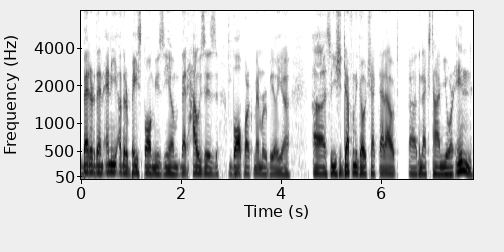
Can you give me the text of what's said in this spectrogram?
better than any other baseball museum that houses ballpark memorabilia. Uh, so you should definitely go check that out uh, the next time you are in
